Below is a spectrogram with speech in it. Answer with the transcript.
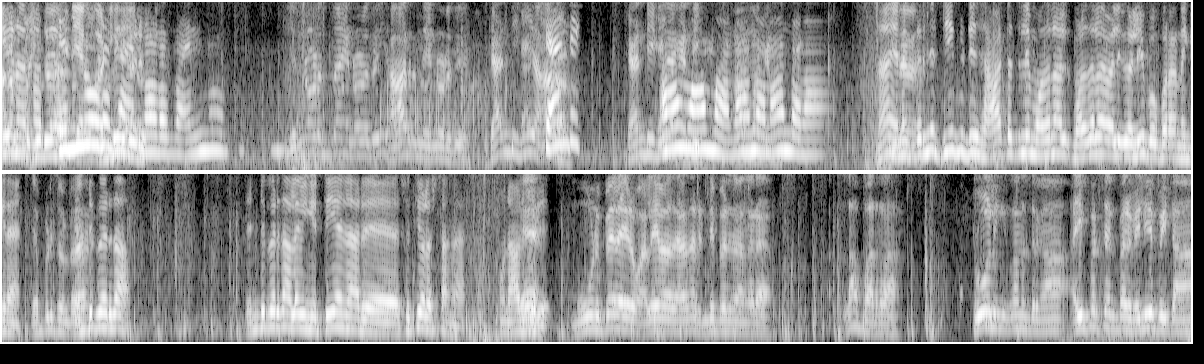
என்னோட. என்னோட தான் என்னோட என்னோடது தான் என்னோடது யார் இருந்த என்னோடது? கேண்டி நீ கேண்டி கேண்டி நீ ஆமா ஆமா நான் தான் நான் தான் நான். நான் எனக்கு தெரிஞ்ச டிபிடிசி ஆட்டத்திலே முதல் நாள் முதல்ல வெளிய வெளிய போறான்னு நினைக்கிறேன். எப்படி சொல்ற? ரெண்டு பேர் தான் ரெண்டு பேர் தான் இவங்க டிஎன்ஆர் சுத்தி வளைச்சிட்டாங்க. மூணு நாலு பேர். மூணு பேர் வளைவாதாங்க ரெண்டு பேர் தாங்கற நல்லா பாடுறா. ட்ரோலிங் உட்காந்துட்டு இருக்கான் ஹைப்பர் சான் பாரு வெளியே போயிட்டான்.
